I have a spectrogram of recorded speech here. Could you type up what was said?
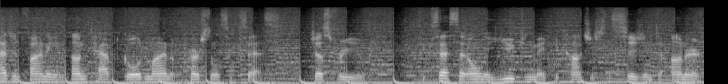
Imagine finding an untapped gold mine of personal success, just for you. Success Success that only you can make the conscious decision to unearth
